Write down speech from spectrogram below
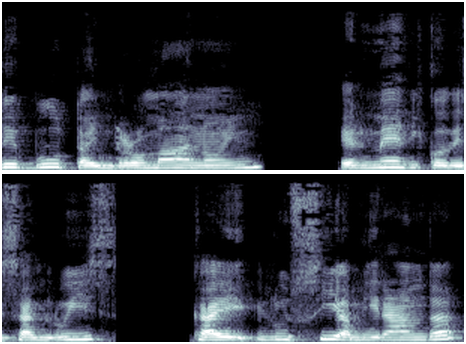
debutajn romanoin, El medico de San Luis cae Lucia Miranda,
